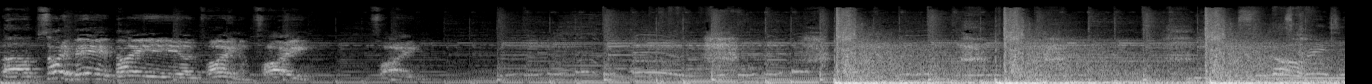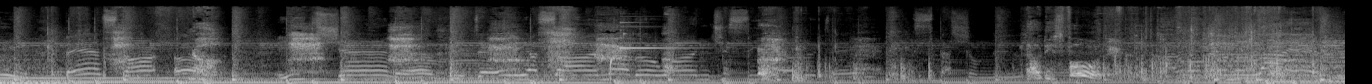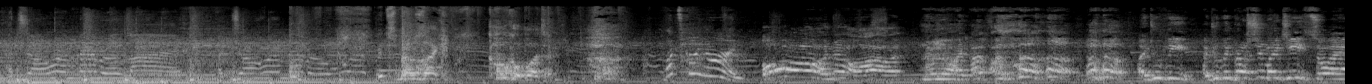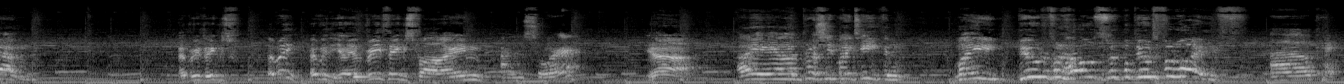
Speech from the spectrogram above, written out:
Um, sorry, babe. I, I'm fine. I'm fine. Fine. Crazy band start up. Each and every day I saw another one just the other day. Special news. Cloudie's phone. I don't remember a line. I don't remember what. It smells like cocoa butter. What's going on? Oh no! Uh, no, no! I, I, I do be, I do be brushing my teeth, so I am. Everything's, everything, everything, everything's fine. Are you sure? Yeah. I am brushing my teeth in my beautiful house with my beautiful wife. Okay.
